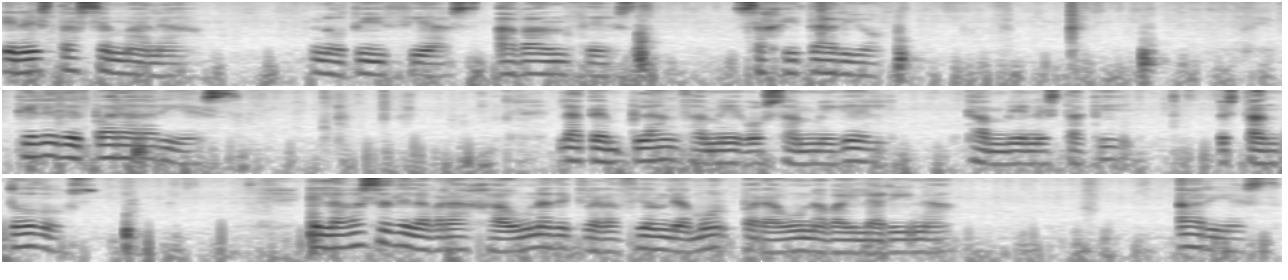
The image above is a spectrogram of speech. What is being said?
En esta semana, noticias, avances, Sagitario. ¿Qué le depara a Aries? La templanza, amigo San Miguel, también está aquí. Están todos. En la base de la braja, una declaración de amor para una bailarina. Aries.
